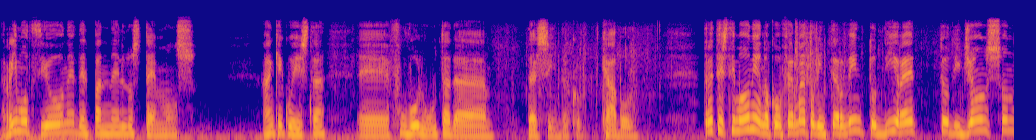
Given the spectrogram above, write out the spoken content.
Rimozione del pannello Stemmons. Anche questa eh, fu voluta da, dal sindaco Cable. Tre testimoni hanno confermato l'intervento diretto di Johnson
